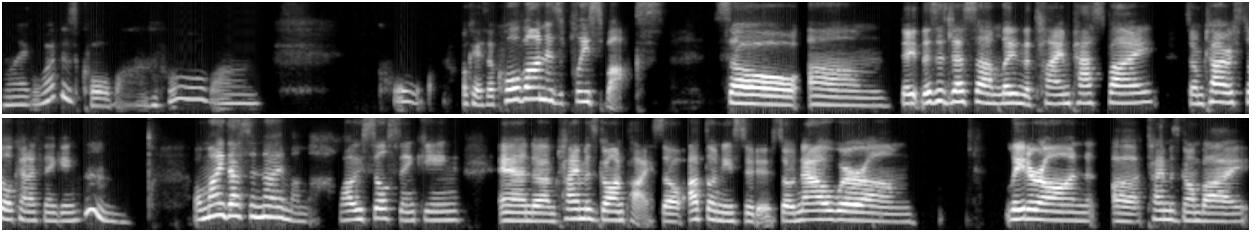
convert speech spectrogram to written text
like what is Koban? Koban. Koban. Okay, so Koban is a police box. So um they, this is just um letting the time pass by. So Hamtaro is still kind of thinking, hmm, oh my dasanai mama, while he's still thinking and um, time has gone by. So ato ni suru. So now we're um later on, uh, time has gone by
